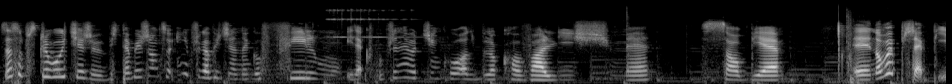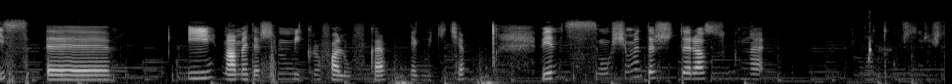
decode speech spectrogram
Zasubskrybujcie, żeby być na bieżąco i nie przegapić żadnego filmu. I tak, w poprzednim odcinku odblokowaliśmy sobie e, nowy przepis e, i mamy też mikrofalówkę, jak widzicie. Więc musimy też teraz... Na... Matko 49.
